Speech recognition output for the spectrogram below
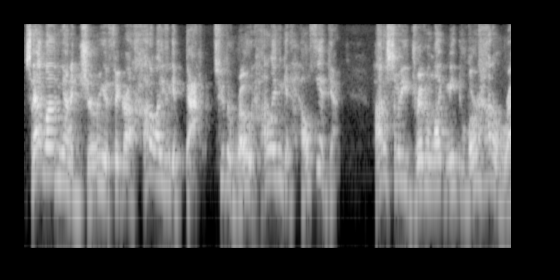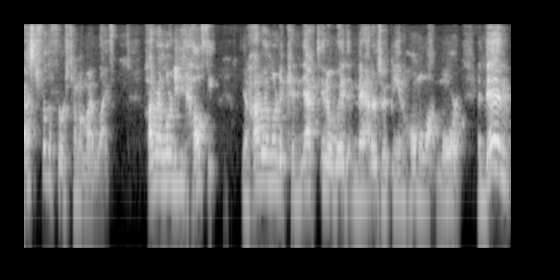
So that led me on a journey to figure out how do I even get back to the road? How do I even get healthy again? How does somebody driven like me learn how to rest for the first time in my life? How do I learn to eat healthy? You know, how do I learn to connect in a way that matters with being home a lot more? And then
